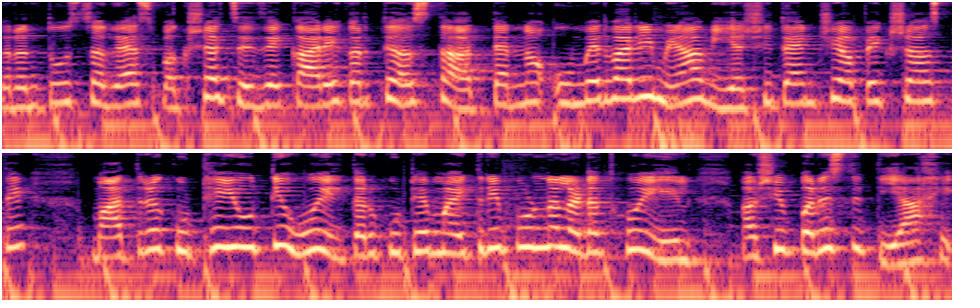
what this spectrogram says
परंतु सगळ्याच पक्षाचे जे कार्यकर्ते असतात त्यांना उमेदवारी मिळावी अशी त्यांची अपेक्षा असते. मात्र कुठे युती होईल तर कुठे मैत्रीपूर्ण लढत होईल अशी परिस्थिती आहे.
